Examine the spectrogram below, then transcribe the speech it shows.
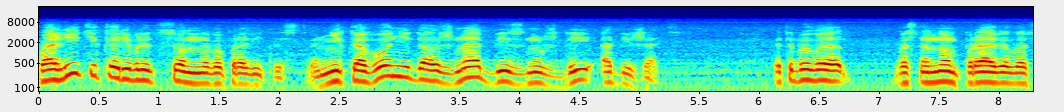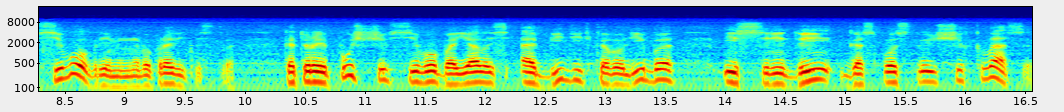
Политика революционного правительства никого не должна без нужды обижать. Это было в основном правило всего временного правительства, которое пуще всего боялось обидеть кого-либо из среды господствующих классов,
